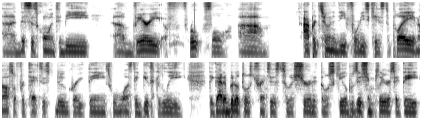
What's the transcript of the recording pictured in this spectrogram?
uh, this is going to be a very fruitful um, opportunity for these kids to play and also for Texas to do great things once they get to the league. They got to build up those trenches to assure that those skill position players that they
